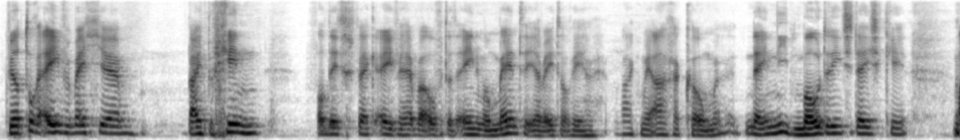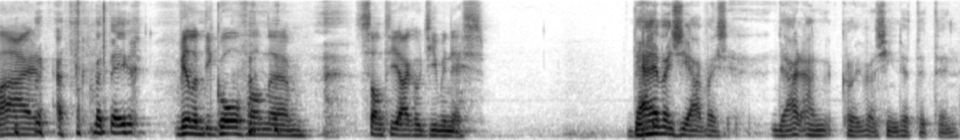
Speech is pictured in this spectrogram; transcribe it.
ik wil toch even met je bij het begin van dit gesprek even hebben over dat ene moment. En jij weet alweer waar ik mee aan ga komen. Nee, niet Modric deze keer. Maar Maar tegen. Willem, die goal van ehm, Santiago Jiménez. Daar was, ja, was, daaraan kon je wel zien dat het een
